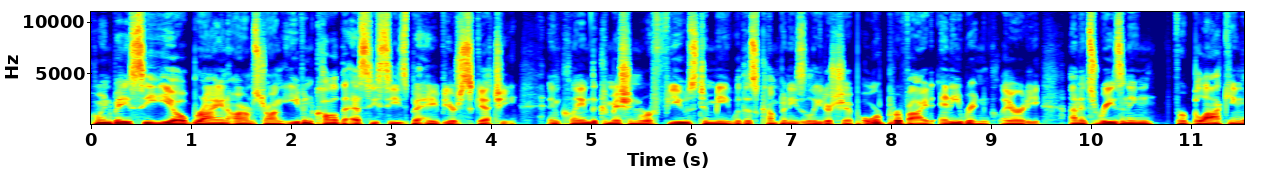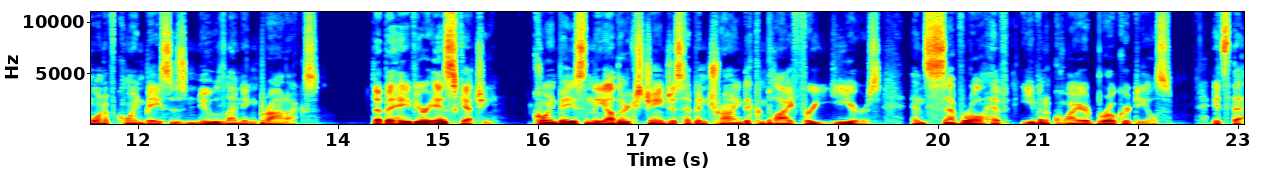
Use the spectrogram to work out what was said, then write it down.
Coinbase CEO Brian Armstrong even called the SEC's behavior sketchy and claimed the commission refused to meet with his company's leadership or provide any written clarity on its reasoning for blocking one of Coinbase's new lending products. The behavior is sketchy. Coinbase and the other exchanges have been trying to comply for years, and several have even acquired broker deals. It's the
